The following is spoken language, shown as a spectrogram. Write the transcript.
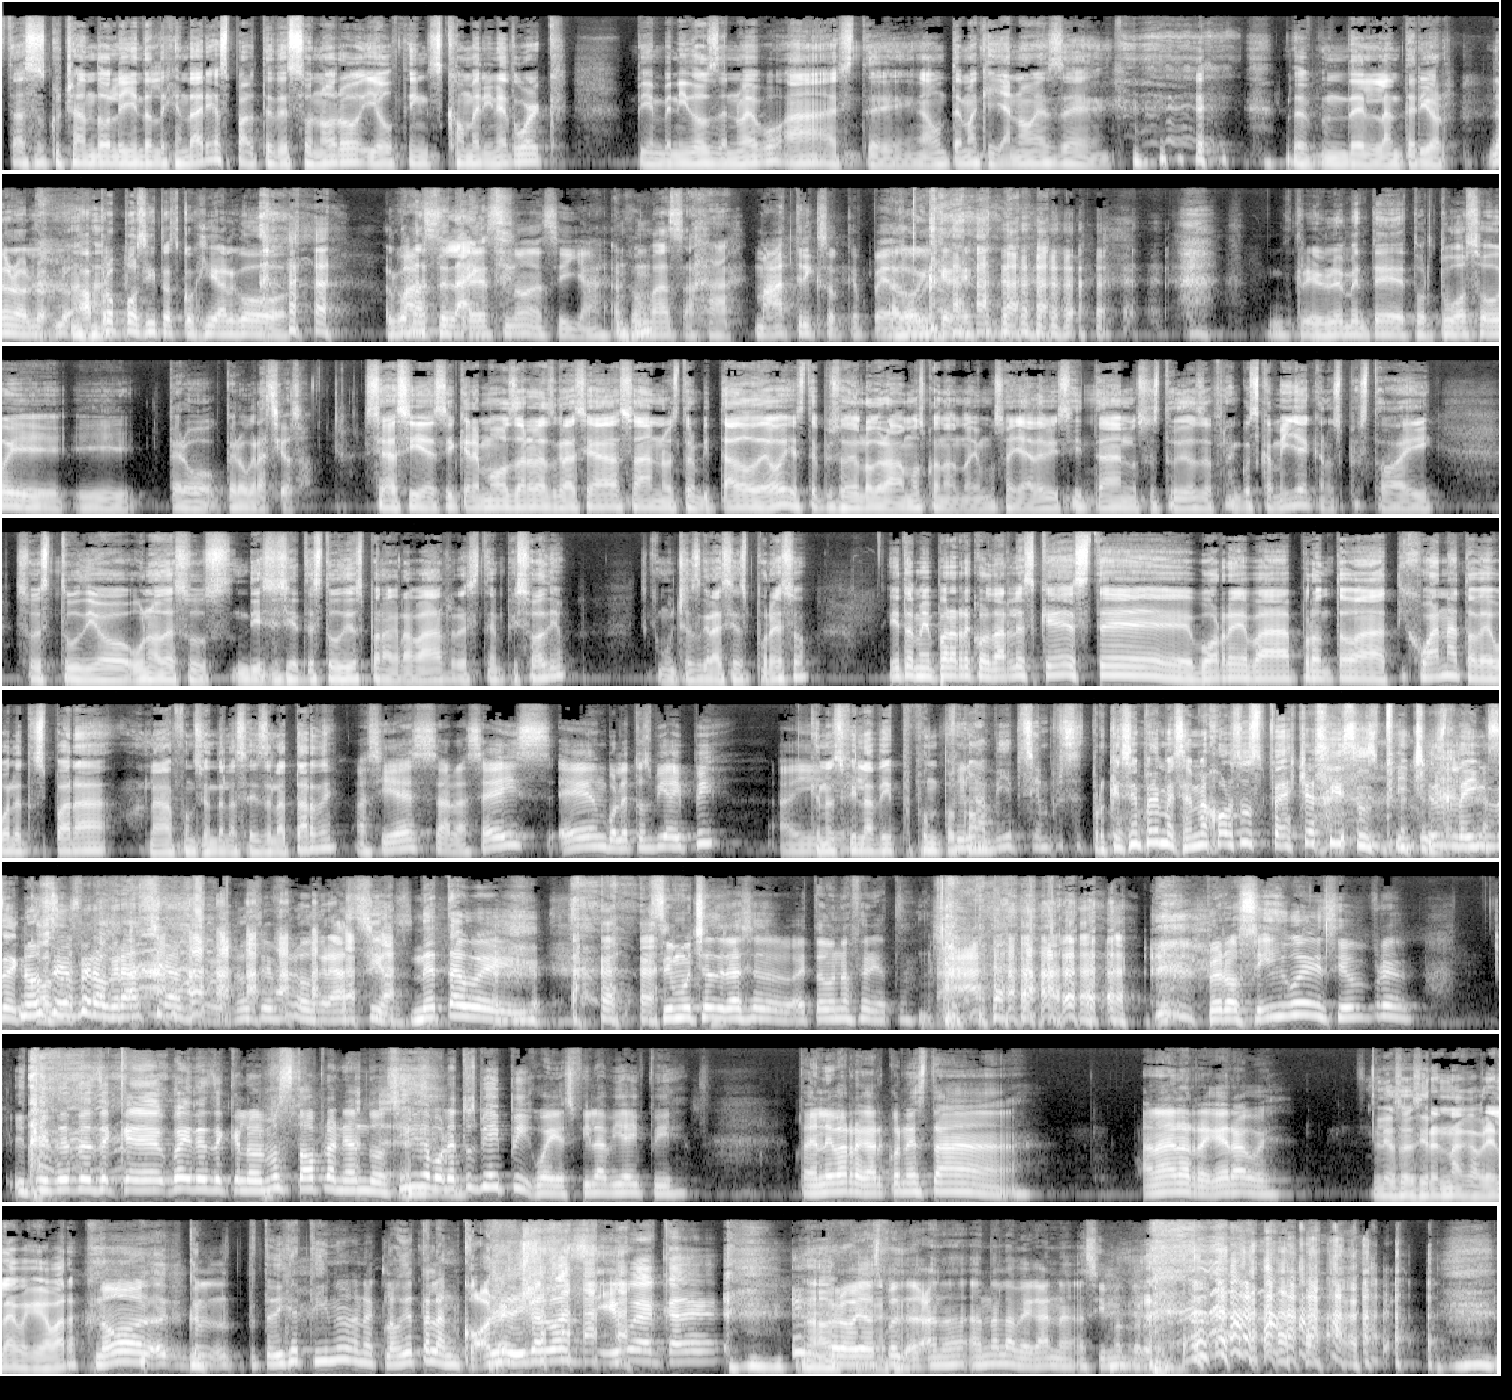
Estás escuchando Leyendas Legendarias, parte de Sonoro y All Things Comedy Network. Bienvenidos de nuevo a este a un tema que ya no es de, del anterior. No, no, a propósito escogí algo algo más light, ¿no? Así ya. Algo más, ajá. Matrix o qué pedo. increíblemente tortuoso y, pero, pero gracioso. Sí, así es. Y queremos dar las gracias a nuestro invitado de hoy. Este episodio lo grabamos cuando nos fuimos allá de visita en los estudios de Franco Escamilla, que nos prestó ahí su estudio, uno de sus 17 estudios para grabar este episodio. que muchas gracias por eso. Y también para recordarles que este Borre va pronto a Tijuana. Todavía hay boletos para la función de las 6 de la tarde. Así es, a las 6 en boletos VIP. Ahí... Que no es filadip.com. Filadip siempre se... Porque siempre me sé mejor sus fechas y sus pinches links de No sé, pero gracias, güey. No sé, pero gracias. Neta, güey. Sí, muchas gracias. Hay toda una feria. pero sí, güey, siempre. Y desde que, güey, desde que lo hemos estado planeando, sí, de boletos VIP, güey, es fila VIP. También le iba a regar con esta Ana de la Reguera, güey. ¿Le ibas a decir a Ana Gabriela Guevara? No, te dije a ti, ¿no? Ana Claudia Talancón, le dije algo así, güey, acá. Pero ya después, Ana, la vegana, así me acuerdo.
